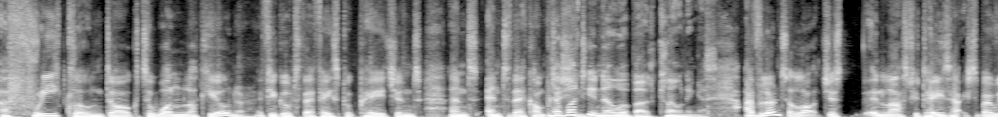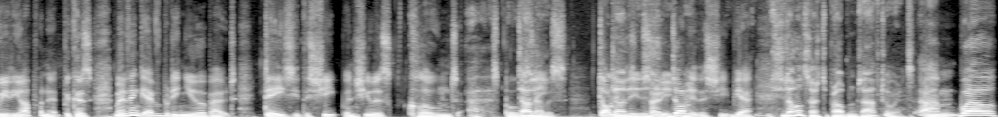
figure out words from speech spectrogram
a free clone dog to one lucky owner if you go to their Facebook page and, and enter their competition. Now, what do you know about cloning it? I've learnt a lot just in the last few days actually by reading up on it because I mean I think everybody knew about Daisy the sheep when she was cloned. Uh, I suppose Dolly. that was Dolly, Dolly the sorry, sheep, Dolly the sheep. Yeah. She had all sorts of problems afterwards. Um, well,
